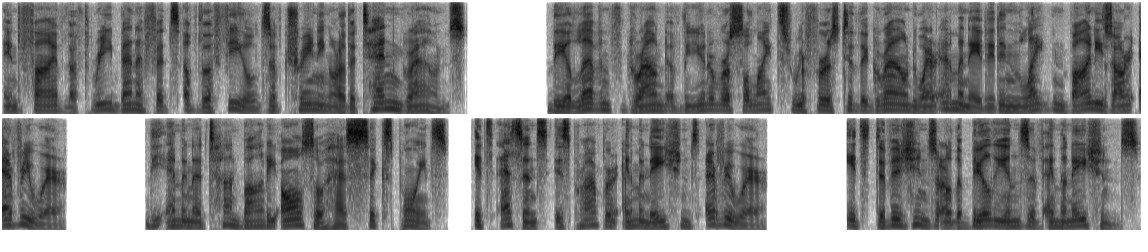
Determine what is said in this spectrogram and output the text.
and 5. The three benefits of the fields of training are the ten grounds. The eleventh ground of the universal lights refers to the ground where emanated enlightened bodies are everywhere. The emanaton body also has six points, its essence is proper emanations everywhere. Its divisions are the billions of emanations.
